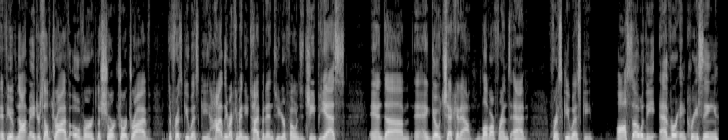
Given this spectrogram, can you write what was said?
if you have not made yourself drive over the short, short drive to Frisky Whiskey, highly recommend you type it into your phone's GPS and um, and go check it out. Love our friends at Frisky Whiskey. Also, with the ever increasing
